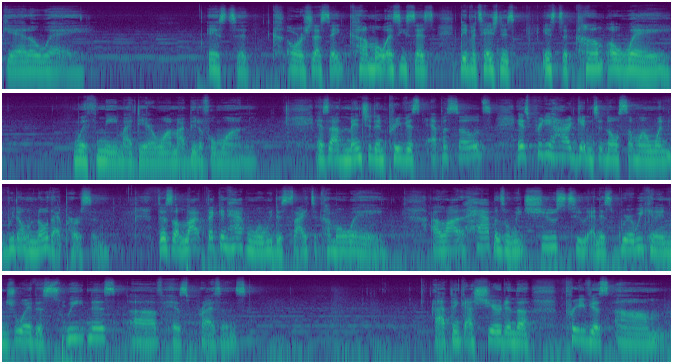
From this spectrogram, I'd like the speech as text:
get away is to, or should I say, come as he says, the invitation is is to come away with me, my dear one, my beautiful one. As I've mentioned in previous episodes, it's pretty hard getting to know someone when we don't know that person. There's a lot that can happen when we decide to come away. A lot happens when we choose to, and it's where we can enjoy the sweetness of His presence. I think I shared in the previous um,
